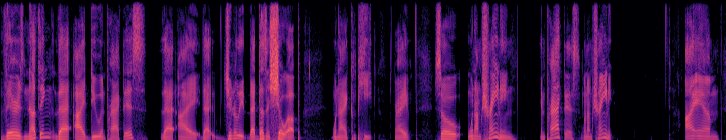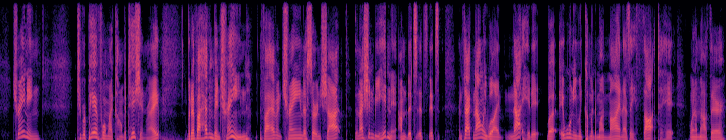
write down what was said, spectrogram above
there is nothing that I do in practice that I that generally that doesn't show up when I compete, right? So when I'm training in practice, when I'm training, I am training to prepare for my competition, right? But if I haven't been trained, if I haven't trained a certain shot, then I shouldn't be hitting it. I'm it's it's it's in fact not only will I not hit it, but it won't even come into my mind as a thought to hit when I'm out there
